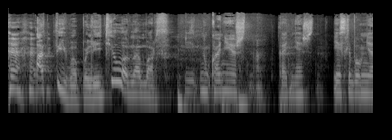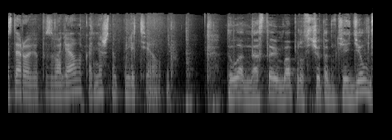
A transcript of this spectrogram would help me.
А ты бы полетела на Марс? Ну, конечно, конечно. Если бы у меня здоровье позволяло, конечно, полетела бы. Ну ладно, оставим вопрос, что там тебе делать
